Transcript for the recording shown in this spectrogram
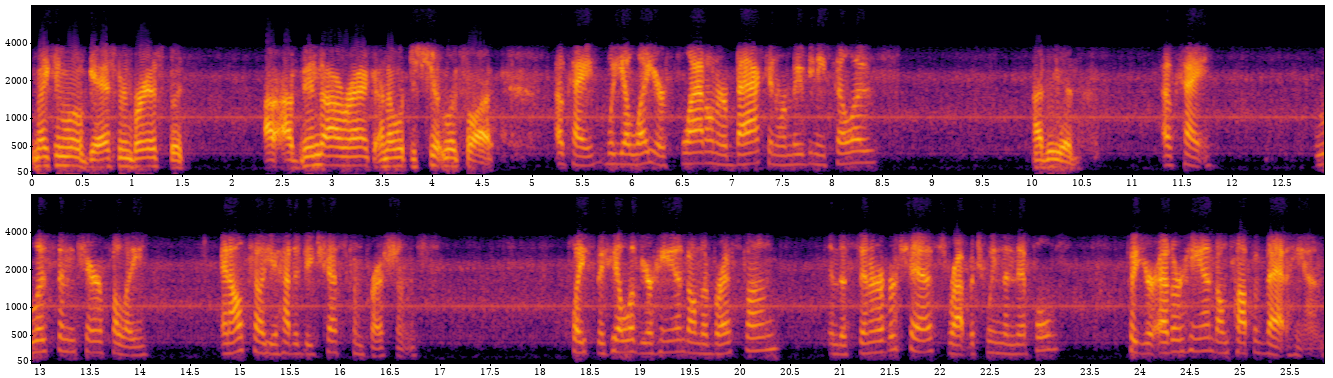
making a little gasping breaths, but I, I've been to Iraq. I know what this shit looks like. Okay. Will you lay her flat on her back and remove any pillows? I did. Okay. Listen carefully, and I'll tell you how to do chest compressions. Place the heel of your hand on the breastbone in the center of her chest, right between the nipples. Put your other hand on top of that hand.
